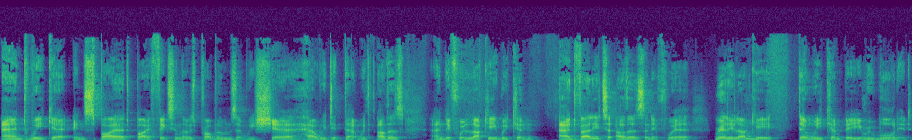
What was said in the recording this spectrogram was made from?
And we get inspired by fixing those problems and we share how we did that with others. And if we're lucky, we can add value to others. And if we're really lucky, mm. Then we can be rewarded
